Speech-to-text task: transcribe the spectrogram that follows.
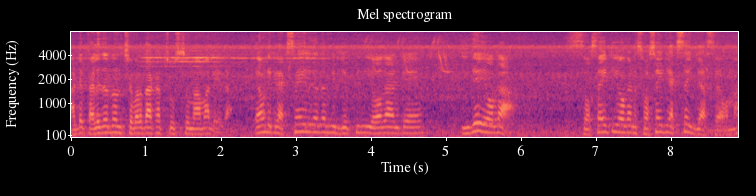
అంటే తల్లిదండ్రులు చివరిదాకా చూస్తున్నామా లేదా? ఏమంటే ఇక్కడ ఎక్సర్సైజ్ కదా మీరు చెప్పింది యోగా అంటే? ఇదే యోగా. సొసైటీ యోగా అంటే సొసైటీ ఎక్సర్సైజ్ చేస్తామన్నా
